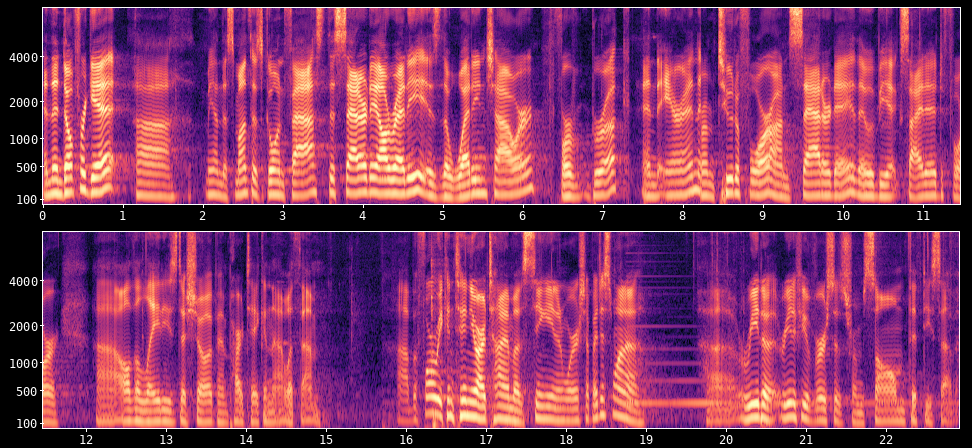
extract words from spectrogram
and then don't forget. Uh, man, this month is going fast. This Saturday already is the wedding shower for Brooke and Aaron from 2 to 4 on Saturday. They would be excited for uh, all the ladies to show up and partake in that with them. Uh, before we continue our time of singing and worship, I just want to uh, read, a, read a few verses from Psalm 57.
